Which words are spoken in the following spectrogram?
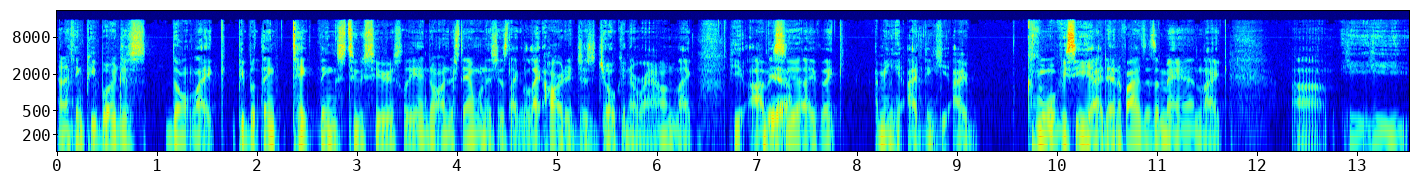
and i think people are just don't like people think take things too seriously and don't understand when it's just like lighthearted just joking around. Like he obviously yeah. like like i mean i think he i from what we see he identifies as a man. Like uh, he he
